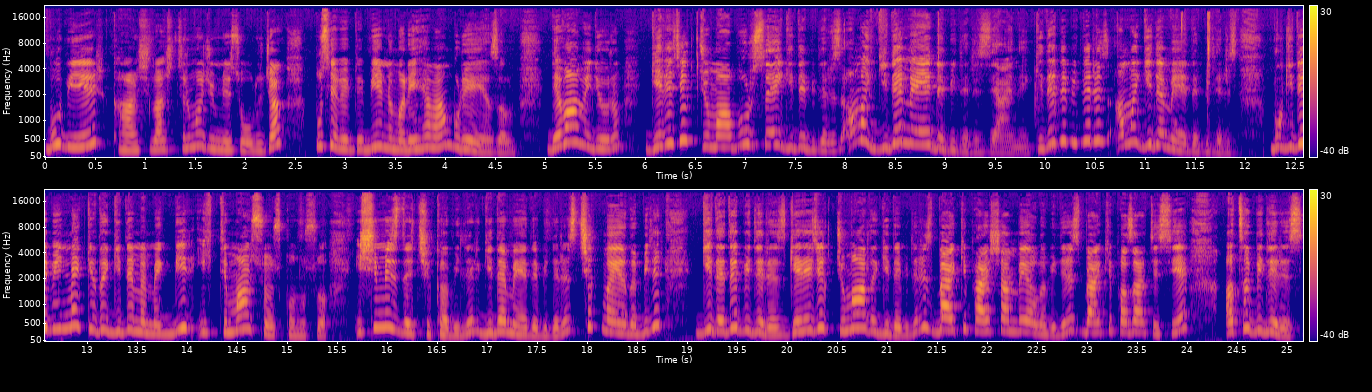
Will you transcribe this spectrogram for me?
bu bir karşılaştırma cümlesi olacak. Bu sebeple bir numarayı hemen buraya yazalım. Devam ediyorum. Gelecek cuma Bursa'ya gidebiliriz ama gidemeye de biliriz yani. Gidebiliriz ama gidemeye de biliriz. Bu gidebilmek ya da gidememek bir ihtimal söz konusu. İşimiz de çıkabilir, gidemeye de biliriz. Çıkmaya da bilir, gidebiliriz. Gelecek cuma da gidebiliriz. Belki perşembeye alabiliriz. Belki pazartesiye atabiliriz.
